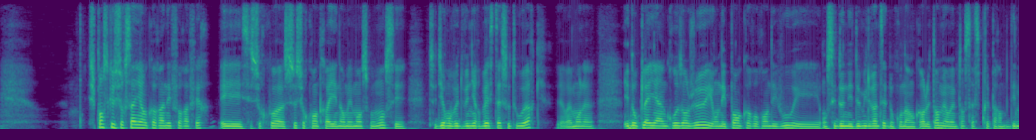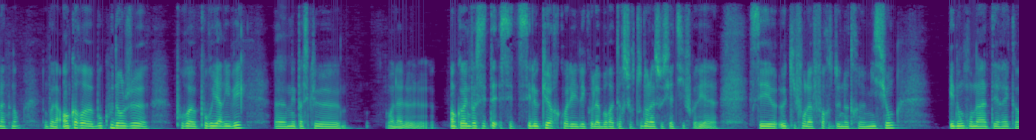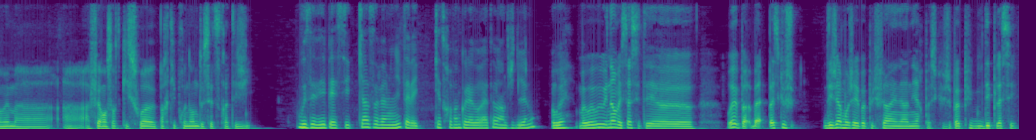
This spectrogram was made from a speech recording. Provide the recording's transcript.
je pense que sur ça il y a encore un effort à faire et c'est sur quoi ce sur quoi on travaille énormément en ce moment, c'est de se dire on veut devenir best as to work, vraiment là. Et donc là il y a un gros enjeu et on n'est pas encore au rendez-vous et on s'est donné 2027 donc on a encore le temps mais en même temps ça se prépare dès maintenant. Donc voilà, encore euh, beaucoup d'enjeux pour euh, pour y arriver euh, mais parce que voilà le encore une fois, c'est le cœur, quoi, les, les, collaborateurs, surtout dans l'associatif. C'est eux qui font la force de notre mission. Et donc, on a intérêt quand même à, à, à faire en sorte qu'ils soient partie prenante de cette stratégie. Vous avez passé 15 à 20 minutes avec 80 collaborateurs individuellement? Ouais, bah oui, oui, non, mais ça, c'était... Euh... Ouais, bah, bah, parce que je... déjà, moi, j'avais pas pu le faire l'année dernière parce que j'ai pas pu me déplacer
